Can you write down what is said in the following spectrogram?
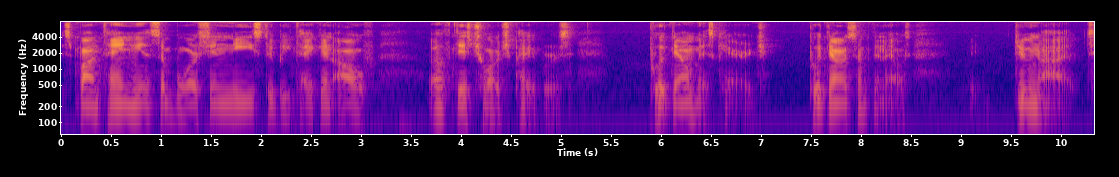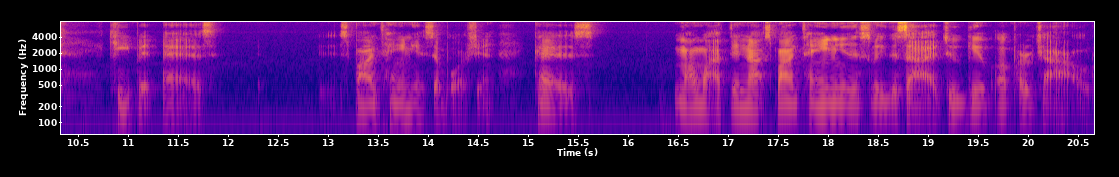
Spontaneous abortion needs to be taken off of discharge papers. Put down miscarriage. Put down something else. Do not keep it as spontaneous abortion because my wife did not spontaneously decide to give up her child.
